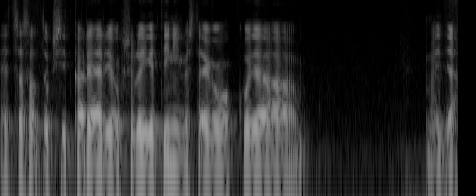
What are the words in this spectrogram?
et sa satuksid karjääri jooksul õigete inimestega kokku ja ma ei tea,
